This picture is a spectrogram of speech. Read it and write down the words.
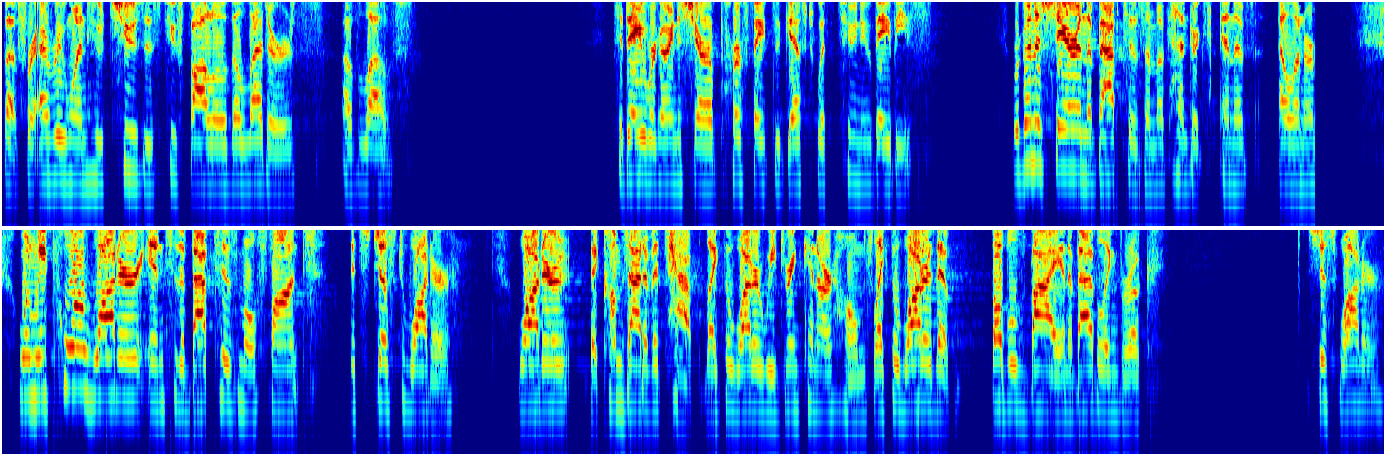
but for everyone who chooses to follow the letters of love. Today we're going to share a perfect gift with two new babies. We're going to share in the baptism of Hendrix and of Eleanor. When we pour water into the baptismal font, it's just water. Water that comes out of a tap, like the water we drink in our homes, like the water that bubbles by in a babbling brook. It's just water.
